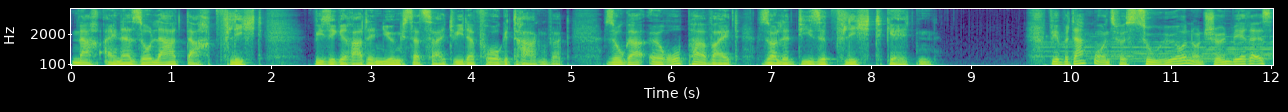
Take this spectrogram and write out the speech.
nach einer Solardachpflicht, wie sie gerade in jüngster Zeit wieder vorgetragen wird. Sogar europaweit solle diese Pflicht gelten. Wir bedanken uns fürs Zuhören und schön wäre es,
